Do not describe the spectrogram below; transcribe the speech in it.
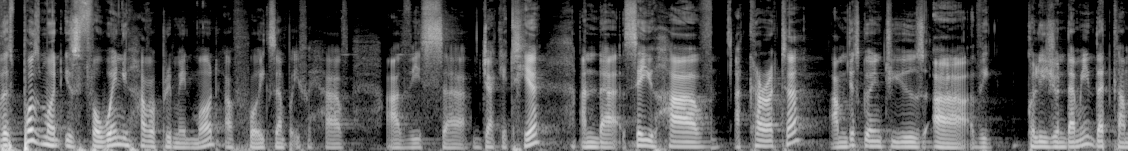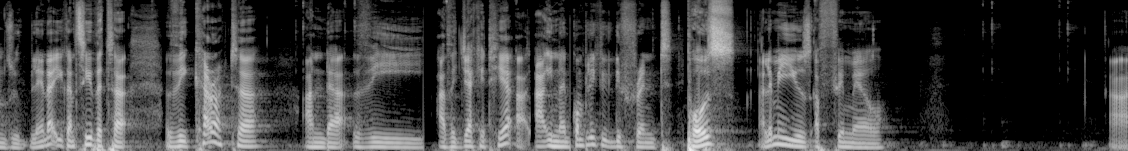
the pose mode is for when you have a pre-made mode. for example, if I have uh, this uh, jacket here and uh, say you have a character I'm just going to use uh, the collision dummy that comes with blender you can see that uh, the character and uh, the the jacket here are in a completely different pose. Let me use a female uh,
